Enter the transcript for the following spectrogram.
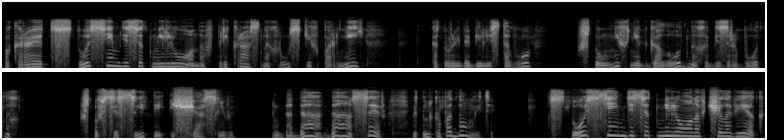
покарает 170 миллионов прекрасных русских парней, которые добились того, что у них нет голодных и безработных, что все сыты и счастливы. Да-да, да, сэр, вы только подумайте. 170 миллионов человек,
